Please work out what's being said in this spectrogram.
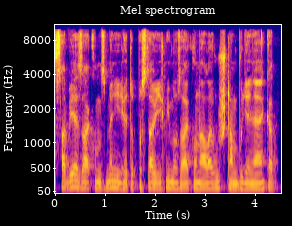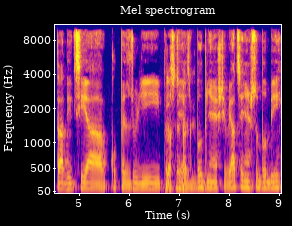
sa vie zákon zmeniť, že to postavíš mimo zákon, ale už tam bude nejaká tradícia, kopec ľudí proste zblbne ešte viacej, než sú blbí.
